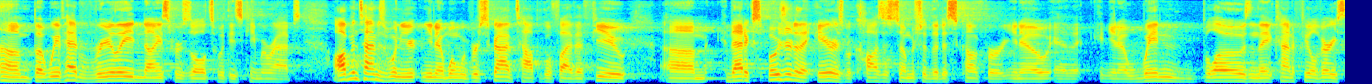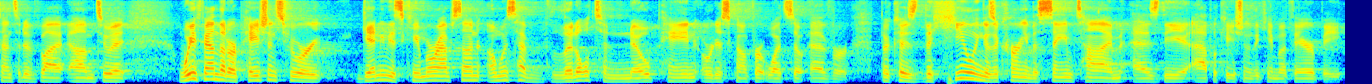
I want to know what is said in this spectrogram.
Um, but we've had really nice results with these chemo wraps. Oftentimes when, you you know, when we prescribe topical 5-FU, um, that exposure to the air is what causes so much of the discomfort. You know, and, you know, wind blows and they kind of feel very sensitive by, um, to it. We found that our patients who are getting these chemo wraps done almost have little to no pain or discomfort whatsoever because the healing is occurring at the same time as the application of the chemotherapy.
